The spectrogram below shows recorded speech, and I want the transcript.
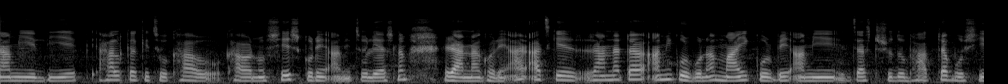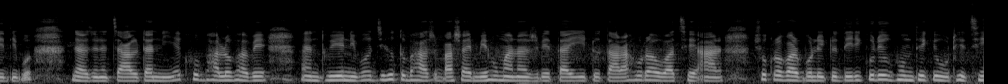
নামিয়ে দিয়ে হালকা কিছু খাও, খাওয়ানো শেষ করে আমি চলে আসলাম রান্নাঘরে। আর আজকে রান্নাটা আমি করব না, মাই করবে, আমি জাস্ট শুধু ভাতটা বসিয়ে দিব, যার জন্য চালটা নিয়ে নিয়ে খুব ভালোভাবে ধুয়ে নিব। যেহেতু বাসায় মেহমান আসবে, তাই একটু তাড়াহুড়াও আছে। আর শুক্রবার বলে একটু দেরি করেও ঘুম থেকে উঠেছি।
